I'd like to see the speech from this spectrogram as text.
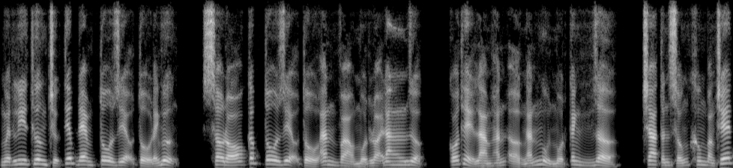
Nguyệt Ly thương trực tiếp đem Tô Diệu tổ đánh vựng, sau đó cấp Tô Diệu tổ ăn vào một loại đan dược, có thể làm hắn ở ngắn ngủn một canh giờ, cha tấn sống không bằng chết,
